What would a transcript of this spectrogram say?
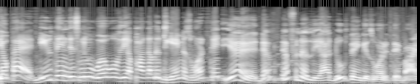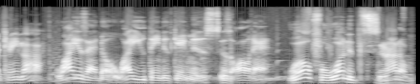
Yo, Pat, do you think this new Werewolf of the Apocalypse game is worth it? Yeah, def- definitely. I do think it's worth it, but I can't lie. Why is that though? Why do you think this game is is all that? Well, for one, it's not a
